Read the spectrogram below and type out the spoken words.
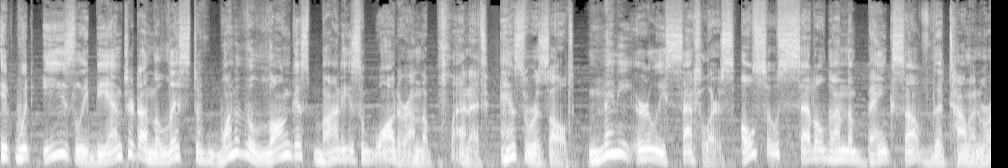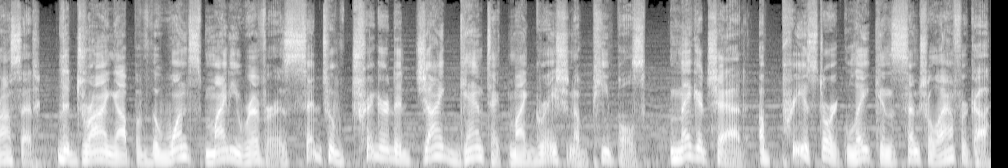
it would easily be entered on the list of one of the longest bodies of water on the planet. As a result, many early settlers also settled on the banks of the Tamanrasset. The drying up of the once mighty river is said to have triggered a gigantic migration of peoples. Megachad, a prehistoric lake in Central Africa,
